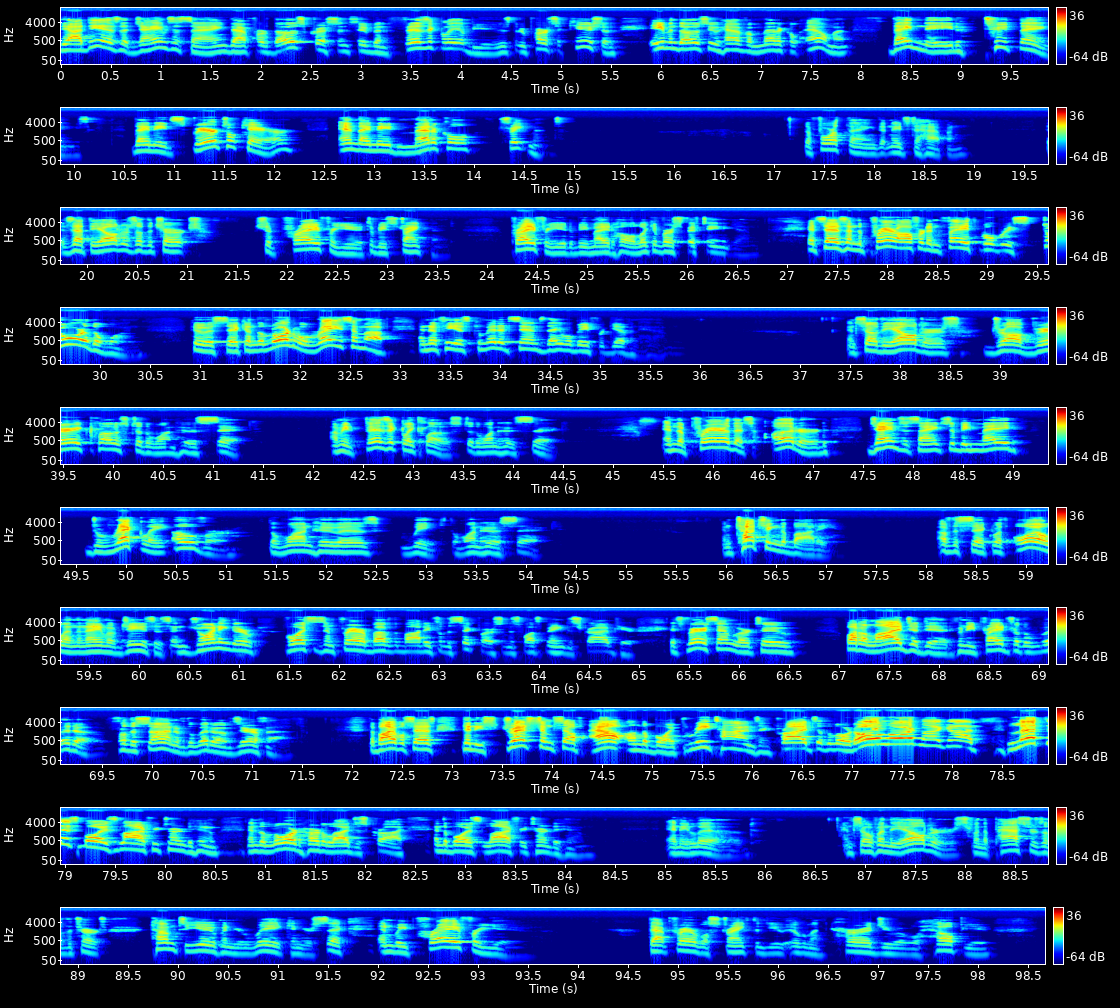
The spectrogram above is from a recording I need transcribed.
The idea is that James is saying that for those Christians who've been physically abused through persecution, even those who have a medical ailment, they need two things they need spiritual care and they need medical treatment. The fourth thing that needs to happen is that the elders of the church should pray for you to be strengthened, pray for you to be made whole. Look at verse 15 again. It says, And the prayer offered in faith will restore the one who is sick, and the Lord will raise him up. And if he has committed sins, they will be forgiven him. And so the elders draw very close to the one who is sick. I mean, physically close to the one who's sick. And the prayer that's uttered, James is saying, should be made directly over the one who is weak, the one who is sick. And touching the body of the sick with oil in the name of Jesus and joining their voices in prayer above the body for the sick person is what's being described here. It's very similar to what Elijah did when he prayed for the widow, for the son of the widow of Zarephath. The Bible says, Then he stretched himself out on the boy three times and cried to the Lord, Oh Lord my God, let this boy's life return to him. And the Lord heard Elijah's cry, and the boy's life returned to him, and he lived. And so when the elders, when the pastors of the church come to you when you're weak and you're sick, and we pray for you, that prayer will strengthen you, it will encourage you, it will help you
